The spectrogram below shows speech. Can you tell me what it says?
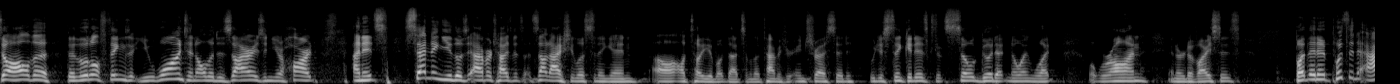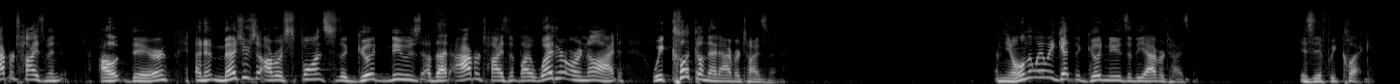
to all the, the little things that you want and all the desires in your heart. And it's sending you those advertisements. It's not actually listening in. I'll, I'll tell you about that some of the time if you're interested. We just think it is because it's so good at knowing what, what we're on in our devices. But then it puts an advertisement out there and it measures our response to the good news of that advertisement by whether or not we click on that advertisement. And the only way we get the good news of the advertisement is if we click.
